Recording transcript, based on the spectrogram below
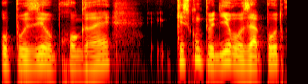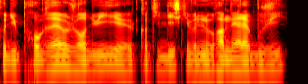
opposé au progrès. Qu'est-ce qu'on peut dire aux apôtres du progrès aujourd'hui quand ils disent qu'ils veulent nous ramener à la bougie?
